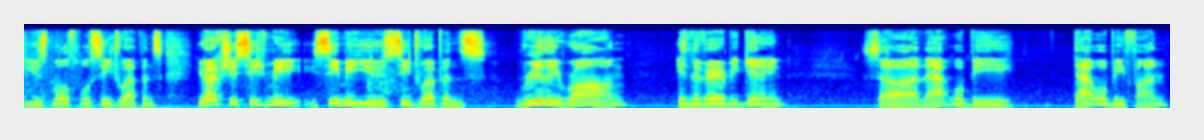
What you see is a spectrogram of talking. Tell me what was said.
use multiple siege weapons. You actually see me see me use siege weapons really wrong in the very beginning, so uh, that will be that will be fun.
